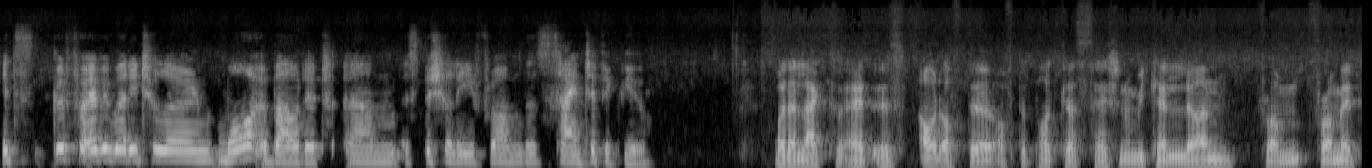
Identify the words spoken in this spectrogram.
it's good for everybody to learn more about it, um, especially from the scientific view. What I'd like to add is out of the of the podcast session, we can learn from from it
